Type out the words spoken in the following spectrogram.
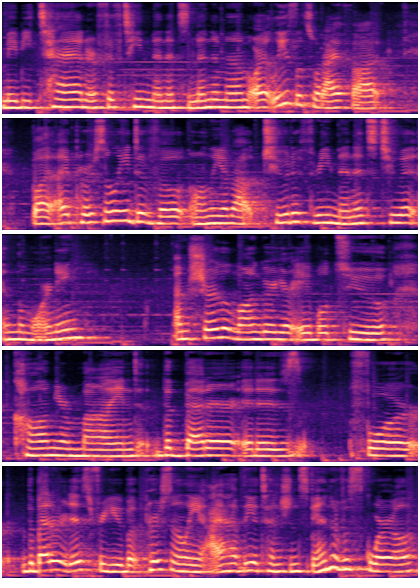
maybe 10 or 15 minutes minimum, or at least that's what I thought. But I personally devote only about two to three minutes to it in the morning. I'm sure the longer you're able to calm your mind, the better it is for the better it is for you. But personally, I have the attention span of a squirrel.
